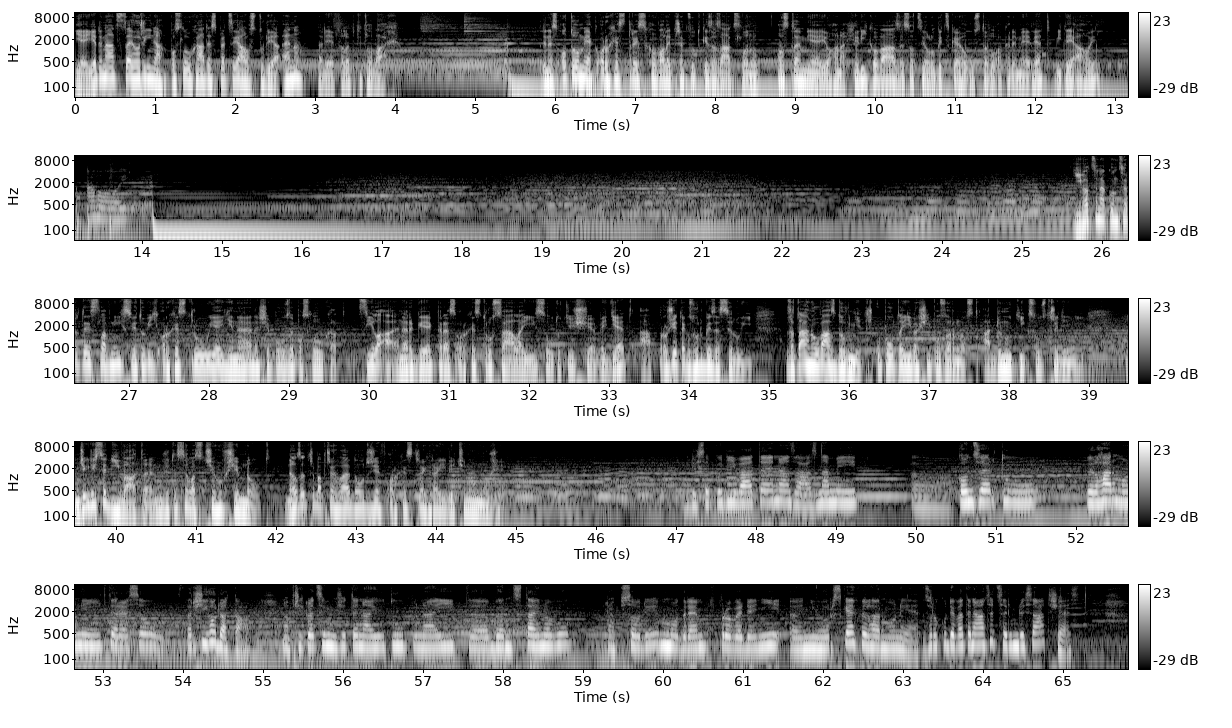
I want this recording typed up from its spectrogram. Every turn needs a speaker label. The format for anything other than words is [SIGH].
Speaker 1: Je 11. října, posloucháte speciál Studia N, tady je Filip Titlbach. Dnes o tom, jak orchestry schovali předsudky za záclonu. Hostem je Johana Chilíková ze Sociologického ústavu Akademie věd. Vítej, ahoj.
Speaker 2: Ahoj.
Speaker 1: Dívat se na koncerty slavných světových orchestrů je jiné, než je pouze poslouchat. Síla a energie, které z orchestru sálají, jsou totiž vidět a prožitek z hudby zesilují. Zatáhnou vás dovnitř, upoutají vaší pozornost a donutí k soustředění. Jenže když se díváte, můžete si les čeho všimnout. Nelze třeba přehlédnout, že v orchestrech hrají většinou muži.
Speaker 2: Když se podíváte na záznamy uh, koncertů, filharmonií, které jsou staršího data. Například si můžete na YouTube najít eh, Bernsteinovu Rhapsody v modrém v provedení eh, New Yorkské filharmonie z roku 1976.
